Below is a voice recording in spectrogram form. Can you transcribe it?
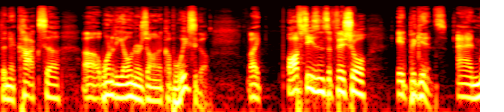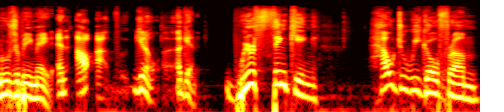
the Necaxa, uh, one of the owners, on a couple weeks ago. Like off season's official, it begins, and moves are being made. And I, I, you know, again, we're thinking, how do we go from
